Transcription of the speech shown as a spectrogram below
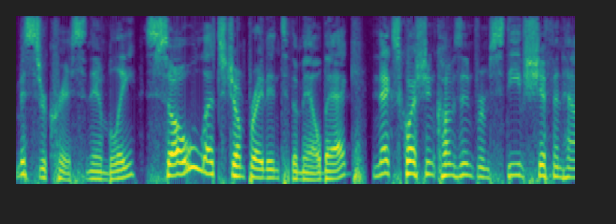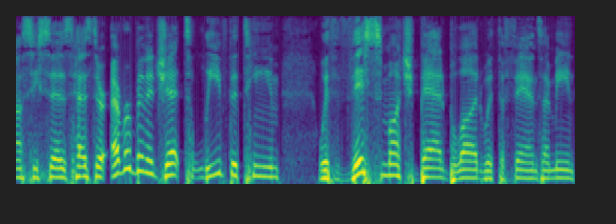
Mr. Chris Nimbley. So let's jump right into the mailbag. Next question comes in from Steve Schiffenhaus. He says, "Has there ever been a Jet to leave the team?" With this much bad blood with the fans. I mean,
